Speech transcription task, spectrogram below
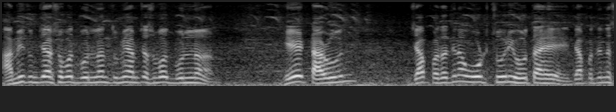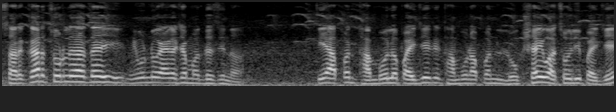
आम्ही तुमच्यासोबत बोलणं आणि तुम्ही आमच्यासोबत बोलणं हे टाळून ज्या पद्धतीनं वोट चोरी होत आहे ज्या पद्धतीनं सरकार चोरलं जात आहे निवडणूक आयोगाच्या मदतीनं ते आपण थांबवलं पाहिजे ते थांबून आपण लोकशाही वाचवली पाहिजे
